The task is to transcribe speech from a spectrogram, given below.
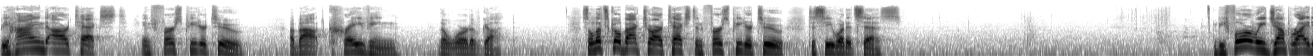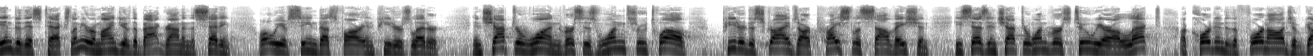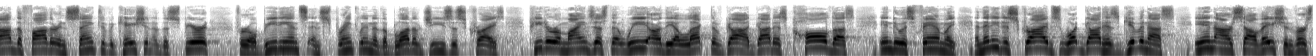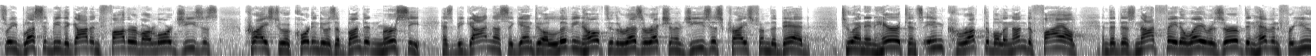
behind our text in 1 Peter 2 about craving the Word of God. So let's go back to our text in 1 Peter 2 to see what it says. Before we jump right into this text, let me remind you of the background and the setting, what we have seen thus far in Peter's letter. In chapter 1, verses 1 through 12, Peter describes our priceless salvation. He says in chapter 1, verse 2, we are elect according to the foreknowledge of God the Father and sanctification of the Spirit for obedience and sprinkling of the blood of Jesus Christ. Peter reminds us that we are the elect of God. God has called us into his family. And then he describes what God has given us in our salvation. Verse 3 Blessed be the God and Father of our Lord Jesus Christ, who according to his abundant mercy has begotten us again to a living hope through the resurrection of Jesus Christ from the dead, to an inheritance incorruptible and undefiled, and that does not fade away, reserved in heaven for you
